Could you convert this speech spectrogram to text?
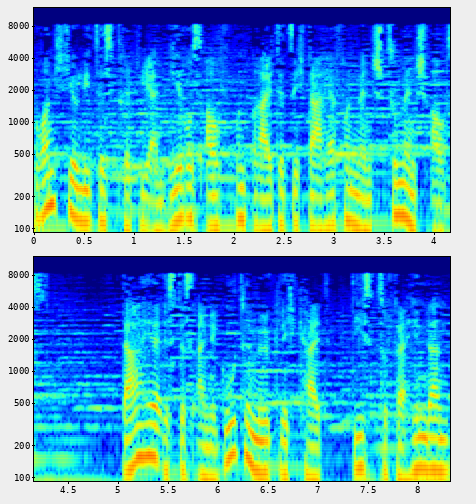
Bronchiolitis tritt wie ein Virus auf und breitet sich daher von Mensch zu Mensch aus. Daher ist es eine gute Möglichkeit, dies zu verhindern,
